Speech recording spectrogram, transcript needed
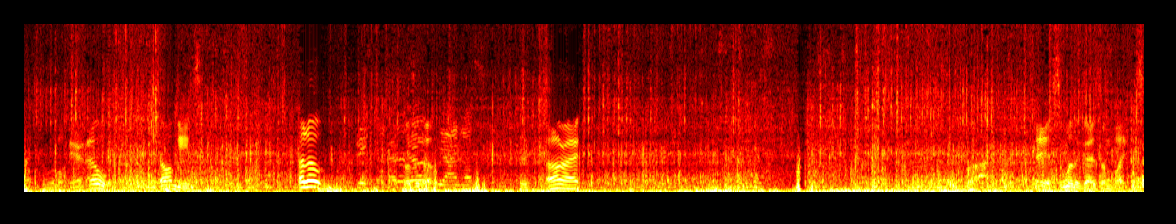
A little air- Oh, doggies. Hello. How's it going? All right. Hey, some other guys on bikes.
